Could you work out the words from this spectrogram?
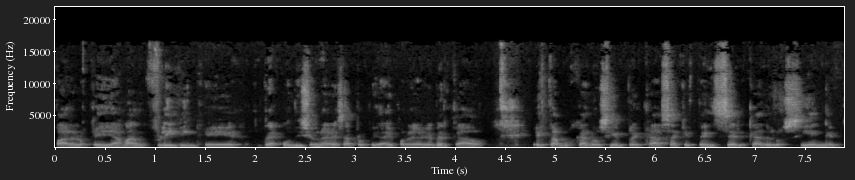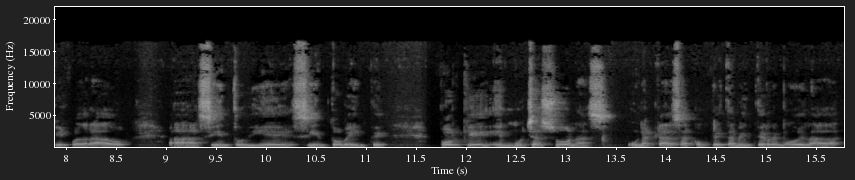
para lo que llaman flipping, que es reacondicionar esa propiedad y ponerla en el mercado, están buscando siempre casas que estén cerca de los 100 el pie cuadrado a 110, 120, porque en muchas zonas una casa completamente remodelada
